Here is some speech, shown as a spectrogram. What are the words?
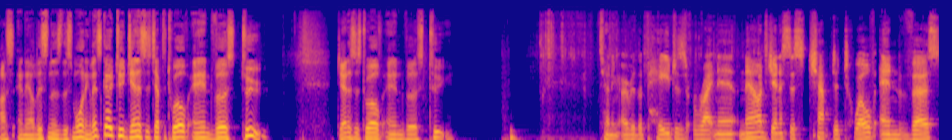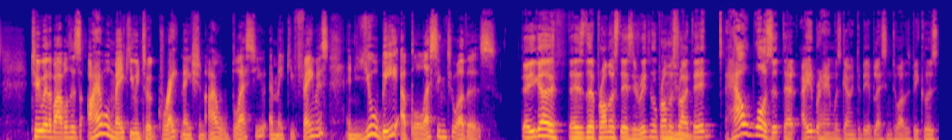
us and our listeners this morning. Let's go to Genesis chapter 12 and verse 2. Genesis 12 and verse 2. Turning over the pages right now. Now, Genesis chapter 12 and verse 2, where the Bible says, I will make you into a great nation. I will bless you and make you famous, and you'll be a blessing to others. There you go. There's the promise. There's the original promise hmm. right there. How was it that Abraham was going to be a blessing to others? Because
